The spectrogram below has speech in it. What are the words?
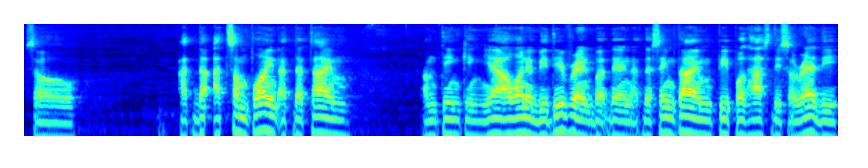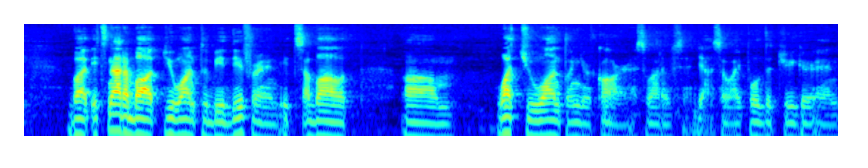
So at the, at some point at that time i'm thinking yeah i want to be different but then at the same time people has this already. But it's not about you want to be different. It's about um, what you want on your car that's what i've said. Yeah so i pulled the trigger and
